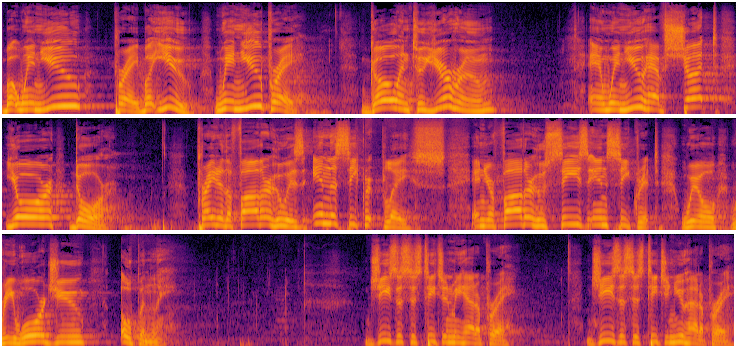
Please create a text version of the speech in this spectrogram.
But when you pray, but you, when you pray, go into your room, and when you have shut your door, pray to the Father who is in the secret place, and your Father who sees in secret will reward you openly. Jesus is teaching me how to pray. Jesus is teaching you how to pray.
